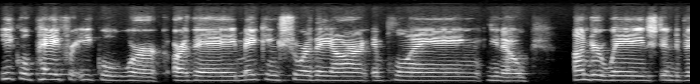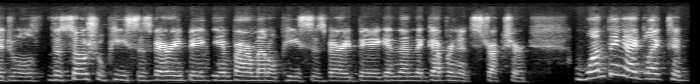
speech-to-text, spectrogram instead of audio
equal pay for equal work? Are they making sure they aren't employing you know underwaged individuals? The social piece is very big the environmental piece is very big and then the governance structure one thing I'd like to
